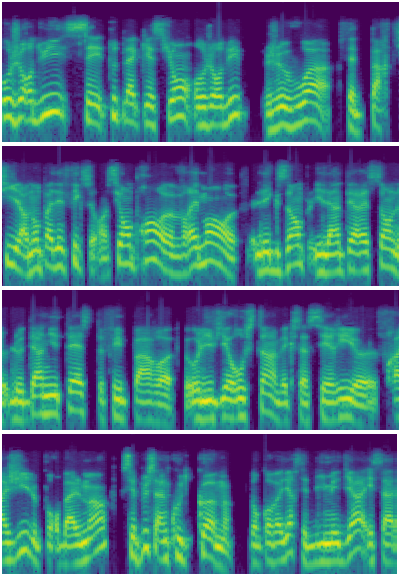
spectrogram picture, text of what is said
Aujourd'hui, c'est toute la question. Aujourd'hui, je vois cette partie, alors non pas Netflix, si on prend euh, vraiment euh, l'exemple, il est intéressant, le, dernier test fait par euh, Olivier Roustin avec sa série Fragile pour Balmain, c'est plus un coup de com'. Donc on va dire c'est de l'immédiat et ça a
